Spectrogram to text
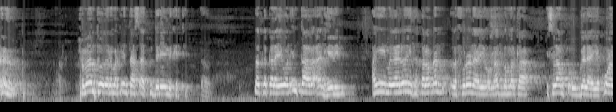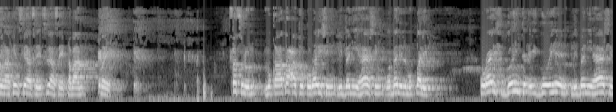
Xumaantoodana marka intaas aad ku dareemi kartid dadka kale iyagoon intaaba aan helin. Ayay magaalooyinka kaleo dhan la furanayo un hadba markaa islaamka uu gelayo kuwan laakiin sidaasay sidaasay qabaan. Ayb. Faslun muqaatacatu qurayshin libani haashim wa bani lmualib quraysh goynta ay gooyeen libani haashim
